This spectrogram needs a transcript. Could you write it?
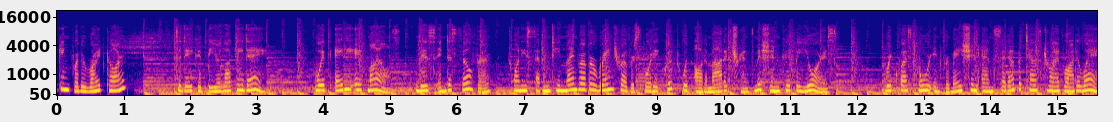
Looking for the right car? Today could be your lucky day. With 88 miles, this Indus Silver, 2017 Land Rover Range Rover Sport equipped with automatic transmission could be yours. Request more information and set up a test drive right away.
